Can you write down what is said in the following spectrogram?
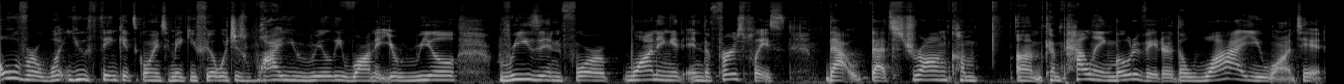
over what you think it's going to make you feel, which is why you really want it. Your real reason for wanting it in the first place, that that strong com- um, compelling motivator, the why you want it,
